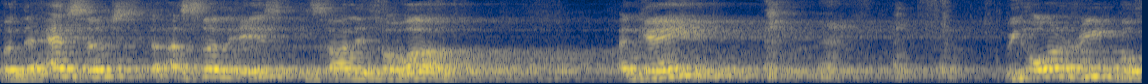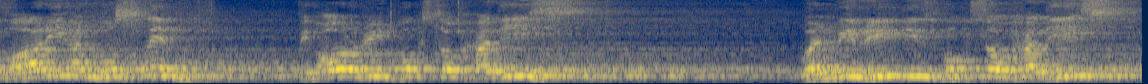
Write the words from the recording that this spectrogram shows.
but the essence, the asal is Isali Sawab. Again, we all read Bukhari and Muslim. We all read books of hadith. When we read these books of hadith,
